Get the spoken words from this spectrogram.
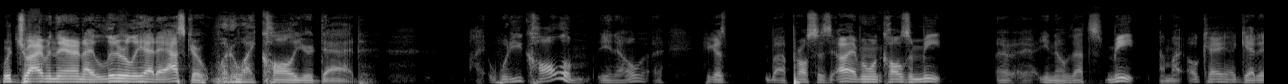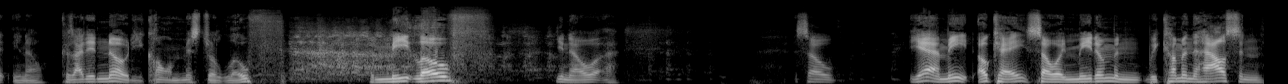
we're driving there, and I literally had to ask her, "What do I call your dad? I, what do you call him?" You know, he goes. Uh, Pearl says, "Oh, everyone calls him meat. Uh, uh you know, that's meat." I'm like, "Okay, I get it." You know, because I didn't know. Do you call him Mister Loaf? Meatloaf? You know. Uh, so, yeah, meat. Okay, so we meet him, and we come in the house, and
